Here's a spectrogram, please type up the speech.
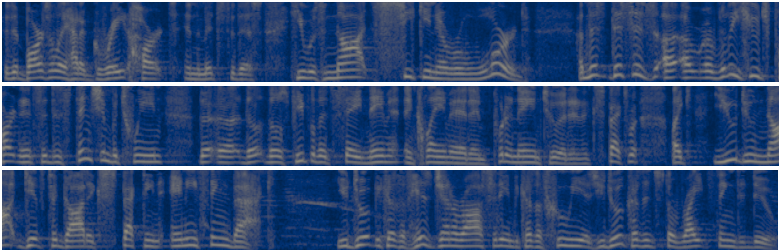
is that Barzillai had a great heart in the midst of this. He was not seeking a reward. And this, this is a, a, really huge part, and it's a distinction between the, uh, the, those people that say name it and claim it and put a name to it and expect. Like, you do not give to God expecting anything back. You do it because of His generosity and because of who He is. You do it because it's the right thing to do.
